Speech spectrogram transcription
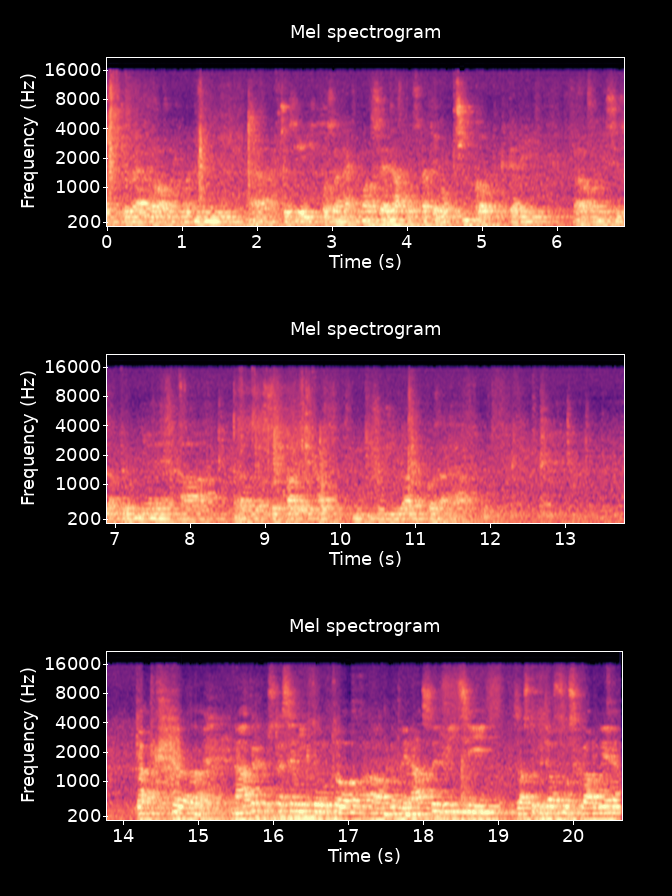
dešťového odvodnění přes jejich pozemek. Ono se jedná v podstatě o příkop, který oni si zatrubnili a zasypali a užívali jako zahrádku. Tak, eh, návrh usnesení k tomuto je následující. Zastupitelstvo schvaluje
